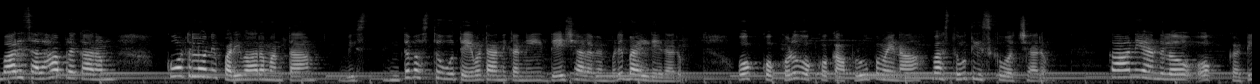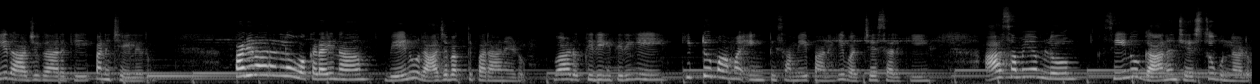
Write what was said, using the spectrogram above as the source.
వారి సలహా ప్రకారం కోటలోని పరివారం అంతా విస్ వింత వస్తువు తేవటానికని దేశాల వెంబడి బయలుదేరారు. ఒక్కొక్కడు ఒక్కొక్క అపురూపమైన వస్తువు తీసుకువచ్చారు. కానీ అందులో ఒక్కటి రాజుగారికి పని చేయలేదు పరివారంలో ఒకడైన వేణు రాజభక్తి పరాయణుడు వాడు తిరిగి తిరిగి కిట్టుమామ ఇంటి సమీపానికి వచ్చేసరికి ఆ సమయంలో సీను గానం చేస్తూ ఉన్నాడు.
